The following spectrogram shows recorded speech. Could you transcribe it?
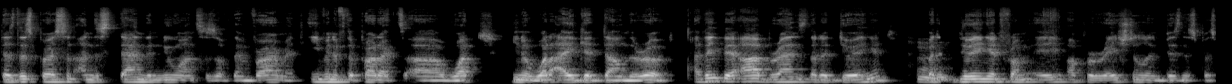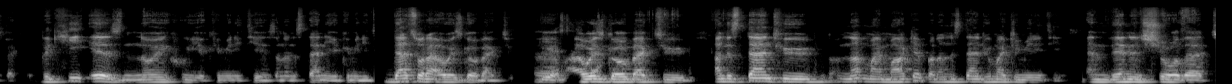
does this person understand the nuances of the environment, even if the products are what you know what I get down the road? I think there are brands that are doing it, hmm. but doing it from a operational and business perspective. The key is knowing who your community is and understanding your community. That's what I always go back to. Um, yes. I always go back to understand who, not my market, but understand who my community is, and then ensure that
